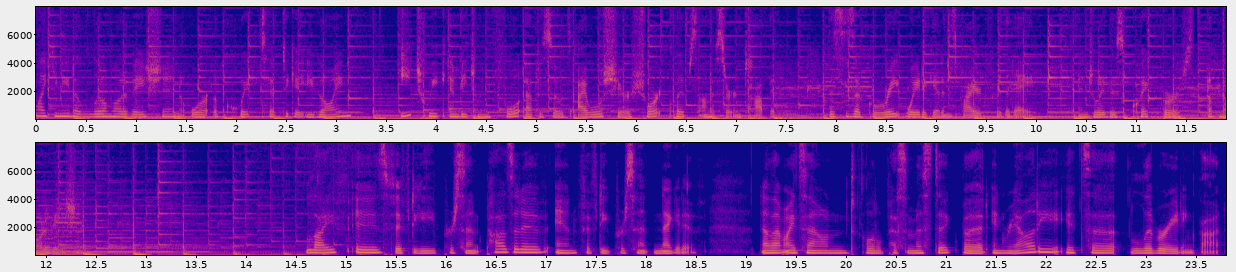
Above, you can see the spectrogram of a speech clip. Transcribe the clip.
like you need a little motivation or a quick tip to get you going? Each week in between full episodes, I will share short clips on a certain topic. This is a great way to get inspired for the day. Enjoy this quick burst of motivation. Life is 50% positive and 50% negative. Now, that might sound a little pessimistic, but in reality, it's a liberating thought.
